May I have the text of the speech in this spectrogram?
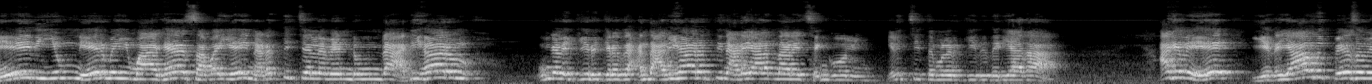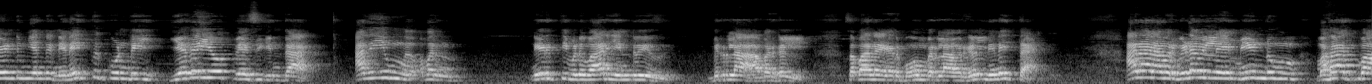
நேதியும் நேர்மையுமாக சபையை நடத்தி செல்ல வேண்டும் என்ற அதிகாரம் உங்களுக்கு இருக்கிறது. அந்த அதிகாரத்தின் அடையாளம் தானே செங்கோல்? எழுச்சி தமிழருக்கு இது தெரியாதா? ஆகவே எதையாவது பேச வேண்டும் என்று நினைத்து கொண்டு எதையோ பேசுகின்றார். அதையும் அவர் நிறுத்தி விடுவார் என்று பிர்லா அவர்கள் சபாநாயகர் ஓம் பிர்லா அவர்கள் நினைத்தார். ஆனால் அவர் விடவில்லை. மீண்டும் மகாத்மா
